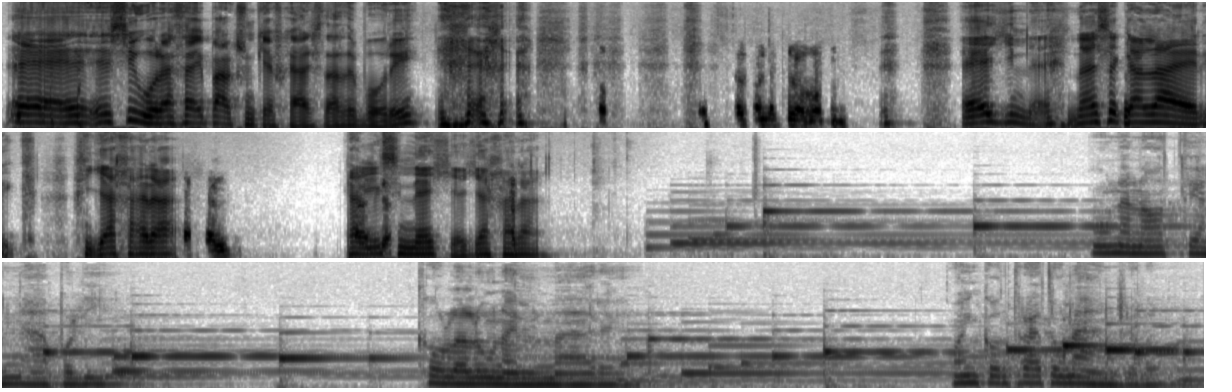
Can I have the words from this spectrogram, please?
Ε, σίγουρα θα υπάρξουν και ευχάριστα, δεν μπορεί. Των εκλογών. Έγινε. Να είσαι καλά, Έρικ. Γεια χαρά. Καλή Γεια. συνέχεια. Γεια χαρά. Una notte a Napoli, con la luna e il mare, ho incontrato un angelo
